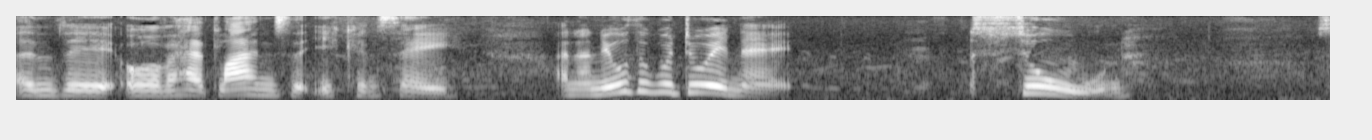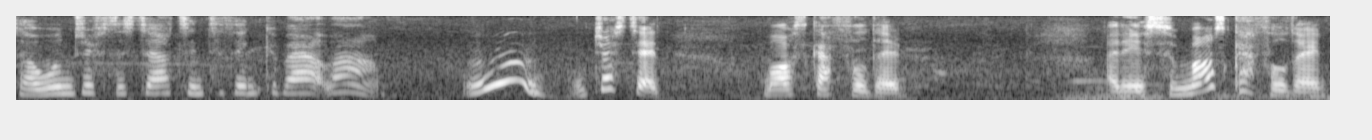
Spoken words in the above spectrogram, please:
and the overhead lines that you can see. And I knew they were doing it soon. So I wonder if they're starting to think about that. Mm, interesting. more scaffolding. And here's some more scaffolding.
